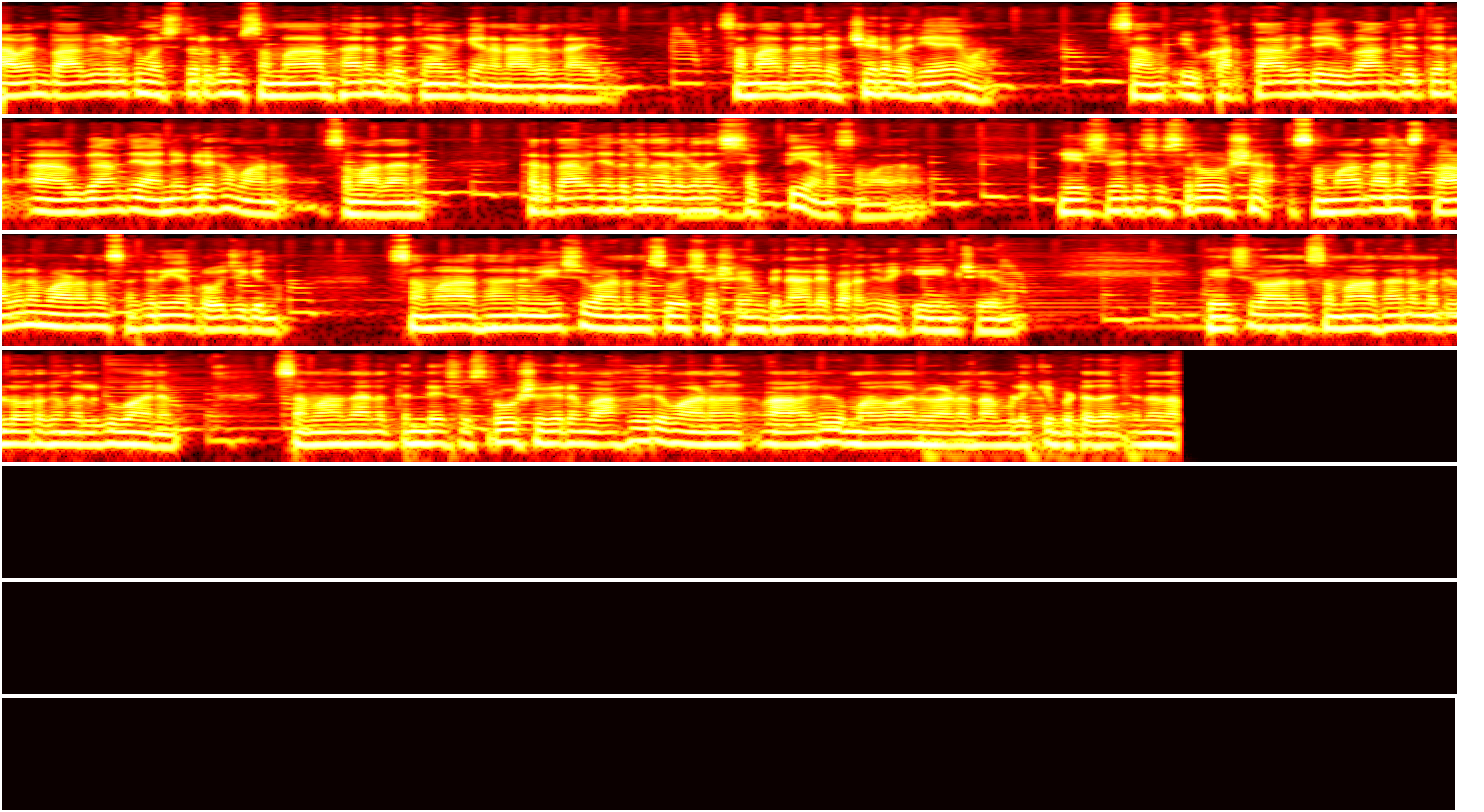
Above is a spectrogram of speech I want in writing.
അവൻ പാപികൾക്കും അശുദ്ധർക്കും സമാധാനം പ്രഖ്യാപിക്കാനാണ് ആഗതനായത് സമാധാനം രക്ഷയുടെ പര്യായമാണ്. കർത്താവിന്റെ യുഗാന്ത്യത്തിന് യുഗാന്ത്യ അനുഗ്രഹമാണ് സമാധാനം. കർത്താവ് ജനത്തിന് നൽകുന്ന ശക്തിയാണ് സമാധാനം. യേശുവിന്റെ ശുശ്രൂഷ സമാധാന സ്ഥാപനമാണെന്ന് സഹറിയ പ്രവചിക്കുന്നു. സമാധാനം യേശുവാണെന്ന് സുവിശേഷകൻ പിന്നാലെ പറഞ്ഞു വയ്ക്കുകയും ചെയ്യുന്നു. യേശുവാകുന്ന സമാധാനം മറ്റുള്ളവർക്ക് നൽകുവാനും സമാധാനത്തിന്റെ ശുശ്രൂഷകരും വാഹകരുമാണ് വാഹകരുമാകാനുമാണ് നാം വിളിക്കപ്പെട്ടത് എന്ന്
